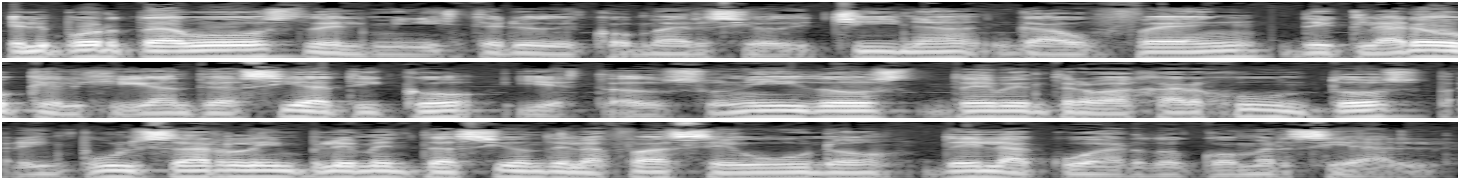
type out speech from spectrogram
El portavoz del Ministerio de Comercio de China, Gao Feng, declaró que el gigante asiático y Estados Unidos deben trabajar juntos para impulsar la implementación de la fase 1 del acuerdo comercial.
